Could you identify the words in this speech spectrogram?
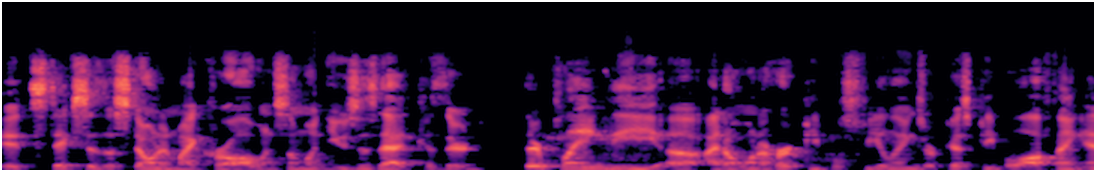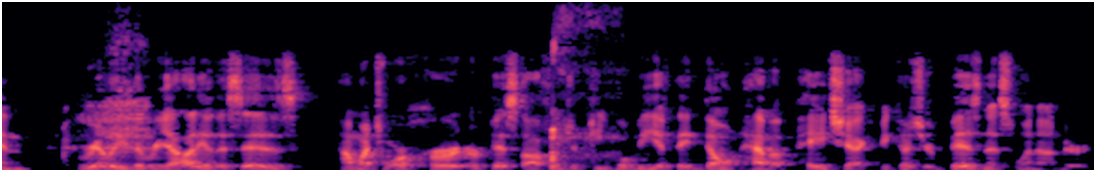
it sticks as a stone in my craw when someone uses that because they're they're playing the uh, I don't want to hurt people's feelings or piss people off thing. And really, the reality of this is how much more hurt or pissed off would your people be if they don't have a paycheck because your business went under?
